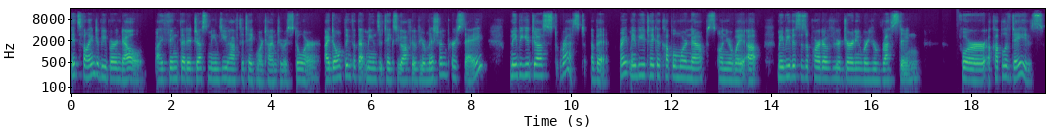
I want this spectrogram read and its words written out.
it's fine to be burned out I think that it just means you have to take more time to restore. I don't think that that means it takes you off of your mission per se. Maybe you just rest a bit, right? Maybe you take a couple more naps on your way up. Maybe this is a part of your journey where you're resting for a couple of days.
